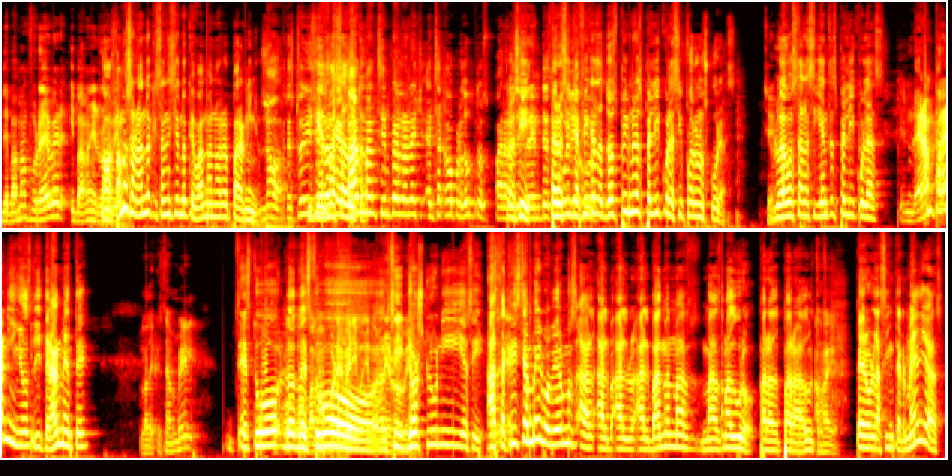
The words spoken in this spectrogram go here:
de Batman Forever y Batman y Robin. No, estamos hablando que están diciendo que Batman no era para niños. No, te estoy que diciendo es que. Batman siempre lo han, hecho, han sacado productos para pero los sí, diferentes pero si te fijas, las dos primeras películas sí fueron oscuras. Sí. Luego están las siguientes películas, que eran para niños, literalmente. La de Christian Bale. Estuvo, O- donde estuvo, Forever sí, Robin. George Clooney y así. Hasta Christian Bale volviéramos al, al, al, al Batman más, más maduro para, para adultos. Ajá. Pero las intermedias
